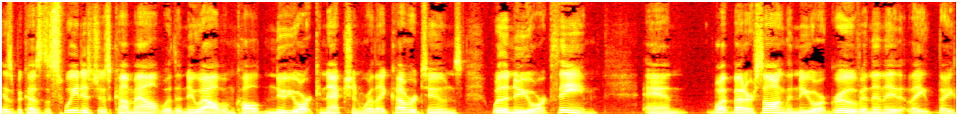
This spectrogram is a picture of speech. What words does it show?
is because the sweet has just come out with a new album called new york connection where they cover tunes with a new york theme and what better song than new york groove and then they they, they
